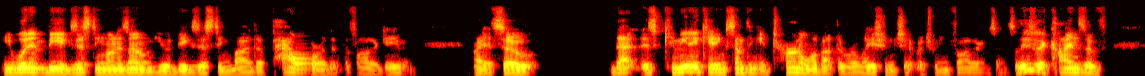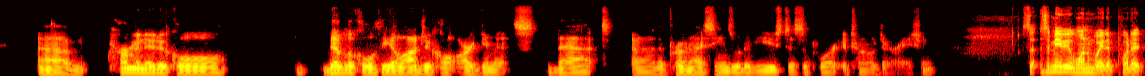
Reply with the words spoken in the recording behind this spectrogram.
he wouldn't be existing on his own. He would be existing by the power that the Father gave him. Right? So that is communicating something eternal about the relationship between father and son. So these are the kinds of um, hermeneutical, biblical, theological arguments that uh, the pro-Nicenes would have used to support eternal generation. So, so maybe one way to put it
